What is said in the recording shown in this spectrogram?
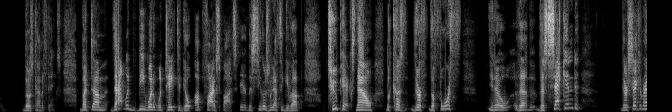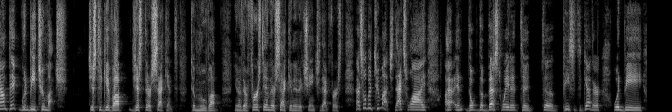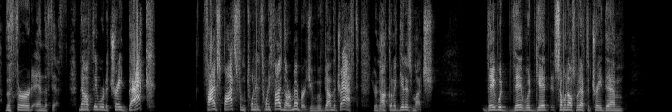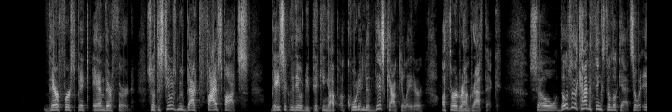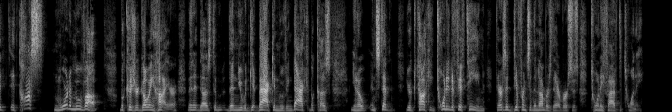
those kind of things. But um, that would be what it would take to go up five spots. Eh, the Steelers would have to give up two picks now because they're the fourth. You know, the the second their second round pick would be too much just to give up just their second to move up. You know, their first and their second in exchange for that first. That's a little bit too much. That's why, and the the best way to to to piece it together would be the third and the fifth. Now, if they were to trade back five spots from 20 to 25. Now remember, as you move down the draft, you're not going to get as much. They would they would get someone else would have to trade them their first pick and their third. So if the Steelers move back five spots, basically they would be picking up, according to this calculator, a third round draft pick. So those are the kind of things to look at. So it it costs more to move up because you're going higher than it does to than you would get back in moving back because you know instead you're talking 20 to 15 there's a difference in the numbers there versus 25 to 20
